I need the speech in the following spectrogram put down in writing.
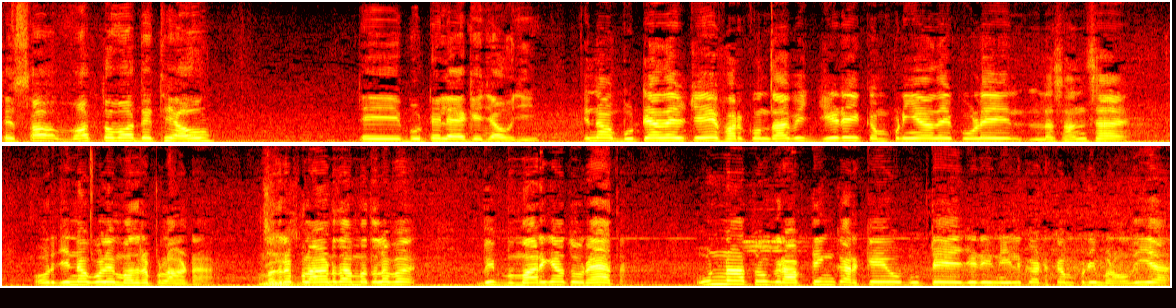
ਤੇ ਸਭ ਵੱਧ ਤੋਂ ਵੱਧ ਇੱਥੇ ਆਓ ਤੇ ਬੂਟੇ ਲੈ ਕੇ ਜਾਓ ਜੀ। ਇਹਨਾਂ ਬੂਟਿਆਂ ਦੇ ਵਿੱਚ ਇਹ ਫ਼ਰਕ ਹੁੰਦਾ ਵੀ ਜਿਹੜੇ ਕੰਪਨੀਆਂ ਦੇ ਕੋਲੇ ਲਾਇਸੈਂਸ ਹੈ ਔਰ ਜਿਨ੍ਹਾਂ ਕੋਲੇ ਮਦਰ ਪਲਾਂਟ ਆ। ਮਦਰ ਪਲਾਂਟ ਦਾ ਮਤਲਬ ਵੀ ਬਿਮਾਰੀਆਂ ਤੋਂ ਰਹਿਤ। ਉਹਨਾਂ ਤੋਂ ਗ੍ਰਾਫਟਿੰਗ ਕਰਕੇ ਉਹ ਬੂਟੇ ਜਿਹੜੀ ਨੀਲਕੱਠ ਕੰਪਨੀ ਬਣਾਉਂਦੀ ਆ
